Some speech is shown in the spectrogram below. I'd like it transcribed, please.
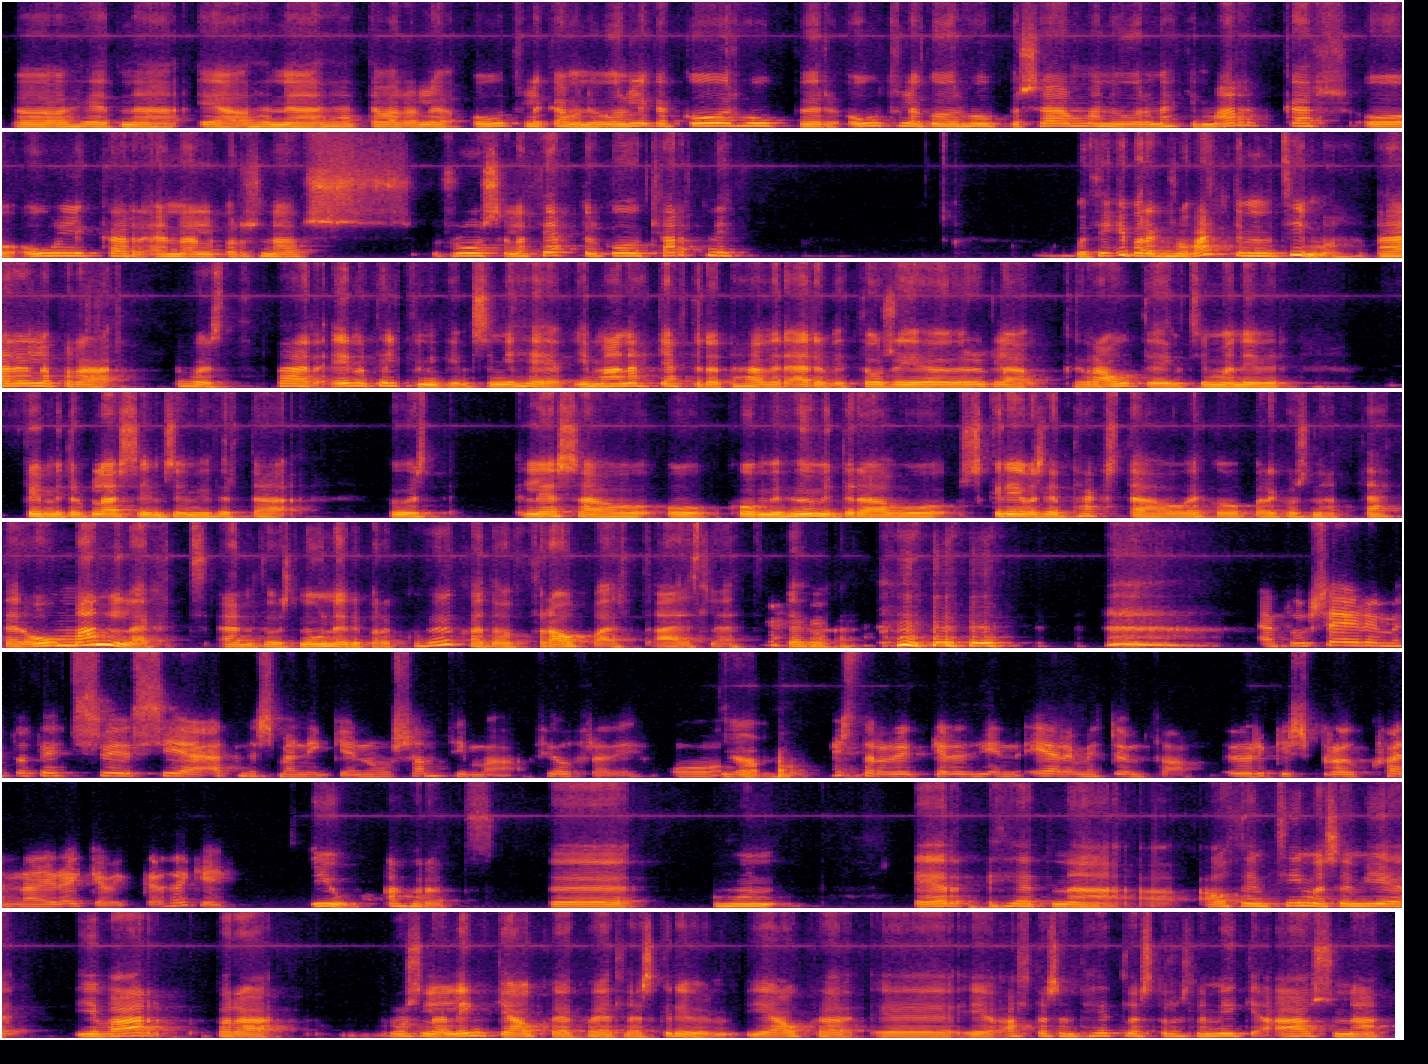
og hérna já, þannig að þetta var alveg ótrúlega gaman. Við vorum líka góður hópur, ótrúlega góður hópur saman, við vorum ekki margar og ólíkar en alveg bara svona rosalega þjættur góðu kjarni. Og það þykir bara eitthvað svo vænt um hennar tíma. Það er eiginlega bara Veist, það er eina tilfinningin sem ég hef, ég man ekki eftir að þetta hafi verið erfitt þó sem ég hef örgulega grátið einhvern tíman yfir 500 blassum sem ég þurfti að veist, lesa og, og komi hugmyndir af og skrifa sér texta og eitthvað, bara eitthvað svona, þetta er ómannlegt. En þú veist, núna er ég bara, hvað þetta var frábært aðeinslegt En þú segir einmitt að þitt svið sé etnismenningin og samtíma þjóðfræði og mistararrið gerði þín er einmitt um það, örgisbröð hvenna í Reykjavík, er það ekki? Jú, akkurat. Uh, hún er hérna á þeim tíma sem ég, ég var bara rosalega lengi ákveða hvað ég ætlaði að skrifa um. Ég ákveða, uh, ég hef alltaf samt heitlast rosalega mikið af svona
